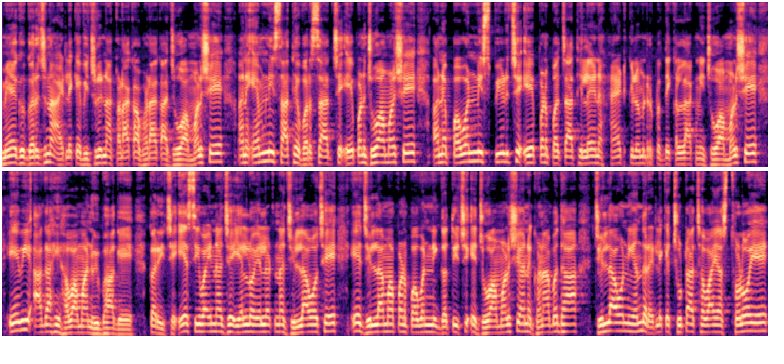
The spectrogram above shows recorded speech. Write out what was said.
મેઘગર્જના એટલે કે વીજળીના કડાકા ભડાકા જોવા મળશે અને એમની સાથે વરસાદ છે એ પણ જોવા મળશે અને પવનની સ્પીડ છે એ પણ પચાસથી લઈને સાઠ કિલોમીટર પ્રતિ કલાકની જોવા મળશે એવી આગાહી હવામાન વિભાગે કરી છે. એ સિવાયના જે યલો એલર્ટના જિલ્લાઓ છે, એ જિલ્લામાં પણ પવનની ગતિ છે એ જોવા મળશે અને ઘણા બધા જિલ્લાઓની અંદર એટલે કે છૂટાછવાયા સ્થળોએ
